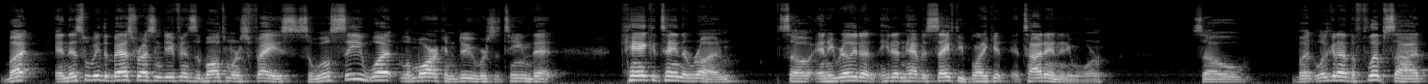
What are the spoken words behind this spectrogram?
But, and this will be the best rushing defense the Baltimore's faced, so we'll see what Lamar can do versus a team that can contain the run. So, and he really doesn't, he doesn't have his safety blanket at tight end anymore. So, but looking at the flip side,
